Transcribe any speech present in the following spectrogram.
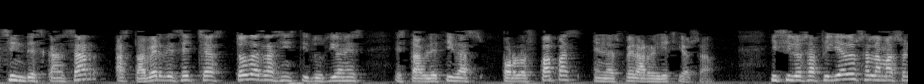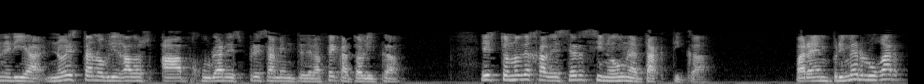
sin descansar hasta ver deshechas todas las instituciones establecidas por los papas en la esfera religiosa. Y si los afiliados a la masonería no están obligados a abjurar expresamente de la fe católica, esto no deja de ser sino una táctica, para en primer lugar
